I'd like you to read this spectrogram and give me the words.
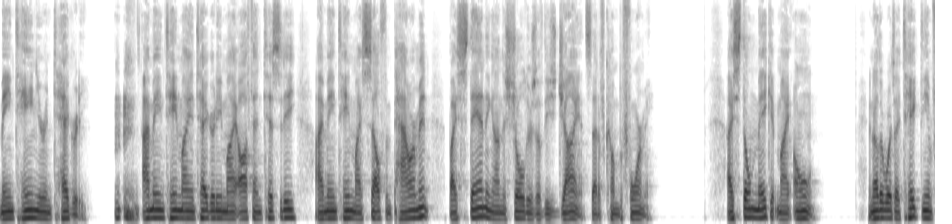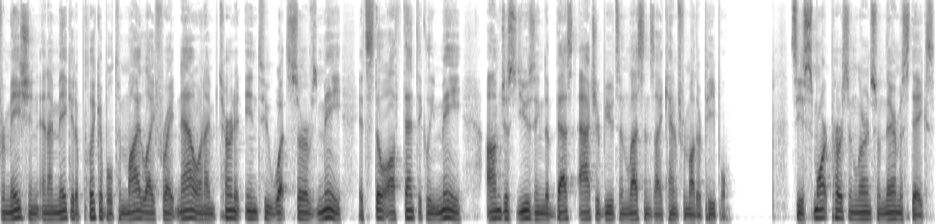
maintain your integrity. I maintain my integrity, my authenticity. I maintain my self empowerment by standing on the shoulders of these giants that have come before me. I still make it my own. In other words, I take the information and I make it applicable to my life right now and I turn it into what serves me. It's still authentically me. I'm just using the best attributes and lessons I can from other people. See, a smart person learns from their mistakes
